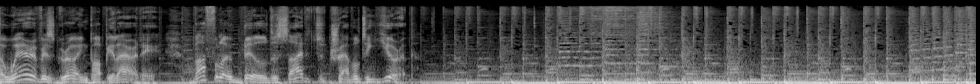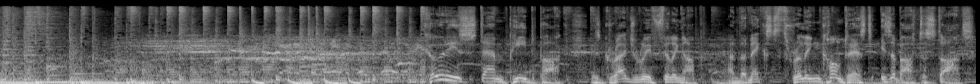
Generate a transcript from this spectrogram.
Aware of his growing popularity, Buffalo Bill decided to travel to Europe. Cody's Stampede Park is gradually filling up, and the next thrilling contest is about to start.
